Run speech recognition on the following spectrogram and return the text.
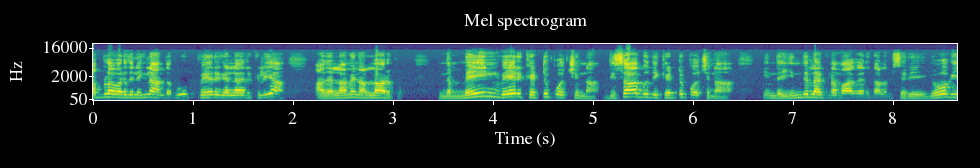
சப்ல வருது இல்லைங்களா? அந்த ரூட் வேர்கள் எல்லாம் இருக்கு இல்லையா? அதெல்லாமே நல்லா இருக்கும். இந்த மெயின் வேர் கெட்டு போச்சுன்னா திசாபுதி கெட்டு போச்சுன்னா இந்த இந்து லக்னமாக இருந்தாலும் சரி யோகி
